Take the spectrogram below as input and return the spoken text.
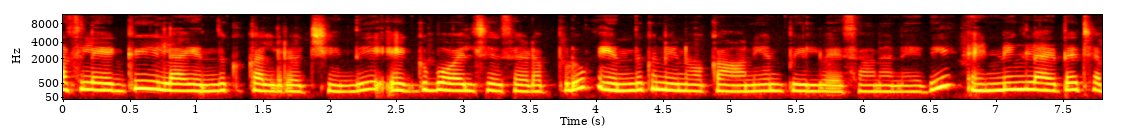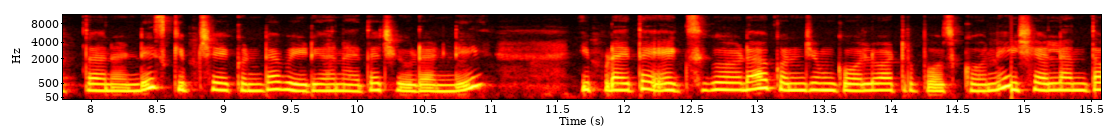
అసలు ఎగ్ ఇలా ఎందుకు కలర్ వచ్చింది? ఎగ్ బాయిల్ చేసేటప్పుడు ఎందుకు నేను ఒక ఆనియన్ పీల్ వేసాను అనేది ఎండింగ్లో అయితే చెప్తానండి. స్కిప్ చేయకుండా వీడియోని అయితే చూడండి. ఇప్పుడైతే ఎగ్స్ కూడా కొంచెం కోల్డ్ వాటర్ పోసుకొని షెల్ అంతా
